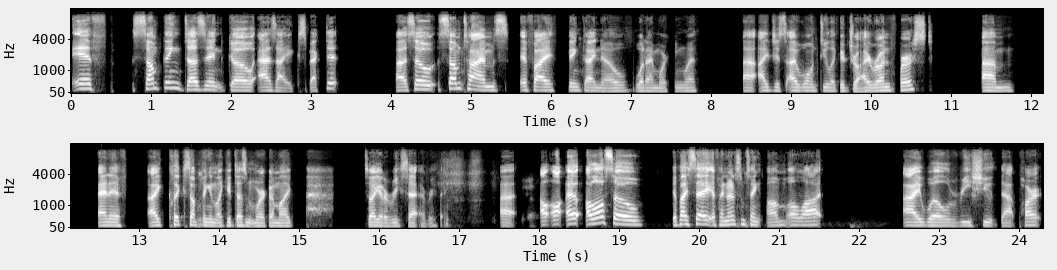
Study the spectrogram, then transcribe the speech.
If something doesn't go as I expect it. Uh, so sometimes if I think I know what I'm working with, uh, I just I won't do like a dry run first. Um, and if I click something and like it doesn't work, I'm like, so I got to reset everything. Uh, yeah. I'll, I'll, I'll also if I say if I notice I'm saying um a lot, I will reshoot that part.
